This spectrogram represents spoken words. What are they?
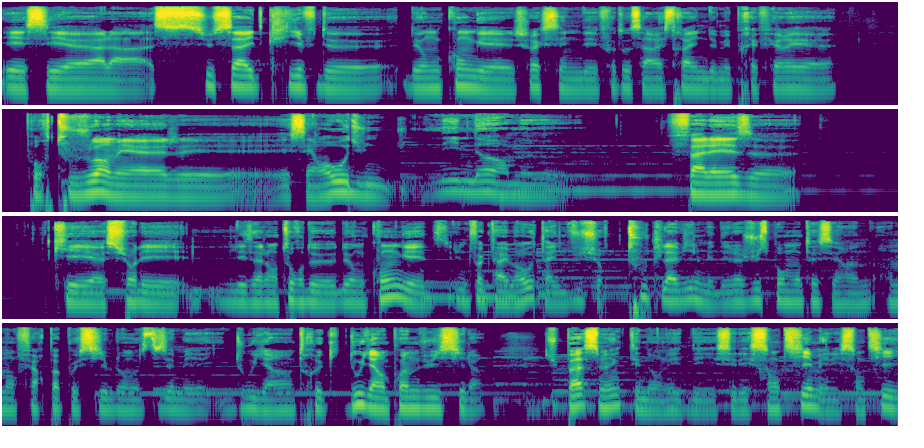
Et c'est euh, à la Suicide Cliff de, de Hong Kong et je crois que c'est une des photos, ça restera une de mes préférées euh, pour toujours. Mais euh, et c'est en haut d'une énorme euh, falaise. euh, qui est euh, sur les, les alentours de, Hong Kong. Et une fois que tu arrives en haut, tu as une vue sur toute la ville. Mais déjà, juste pour monter, c'est un enfer pas possible. On se disait, mais d'où il y a un truc, d'où il y a un point de vue ici, là? Tu passes, mec, t'es dans les, c'est des sentiers, mais les sentiers,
